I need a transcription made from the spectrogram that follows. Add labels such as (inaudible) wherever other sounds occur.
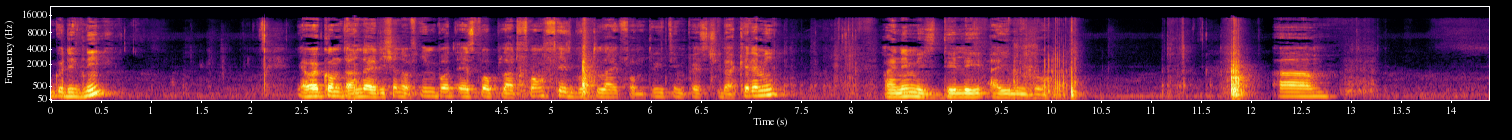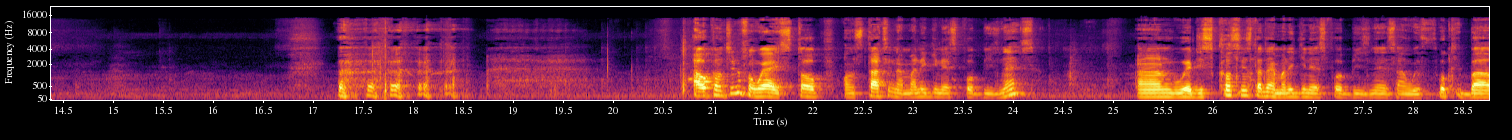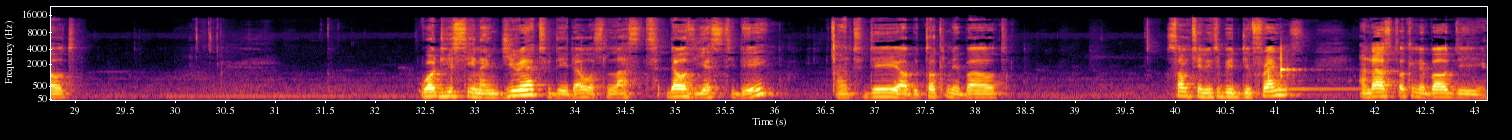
Good evening. You're welcome to another edition of Import Export Platform Facebook Live from 3 Team Pest Academy. My name is Dele Ayemibo. Um, (laughs) I'll continue from where I stopped on starting and managing export business. And we're discussing starting and managing export business, and we spoke about what do you see in Nigeria today? That was last, that was yesterday. And today I'll be talking about something a little bit different, and that's talking about the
